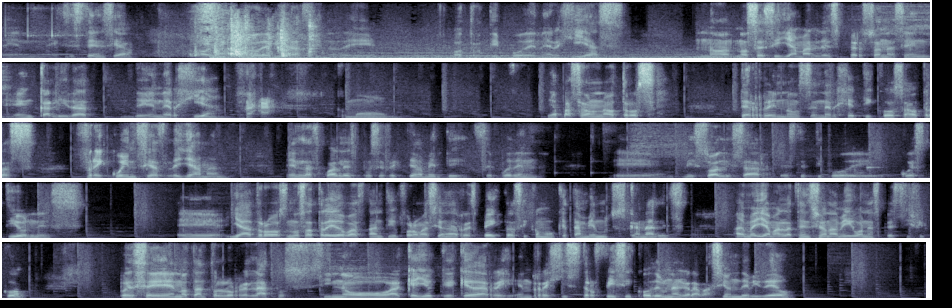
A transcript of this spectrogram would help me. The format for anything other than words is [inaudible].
en existencia, no de vida, sino de otro tipo de energías no, no sé si llamarles personas en, calidad de energía, [laughs] como ya pasaron a otros terrenos energéticos, a otras frecuencias le llaman, en las cuales pues efectivamente se pueden eh, visualizar este tipo de cuestiones. Eh, ya Dross nos ha traído bastante información al respecto, así como que también muchos canales. A mí me llama la atención, amigo, en específico, pues eh, no tanto los relatos, sino aquello que queda en registro físico de una grabación de video.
